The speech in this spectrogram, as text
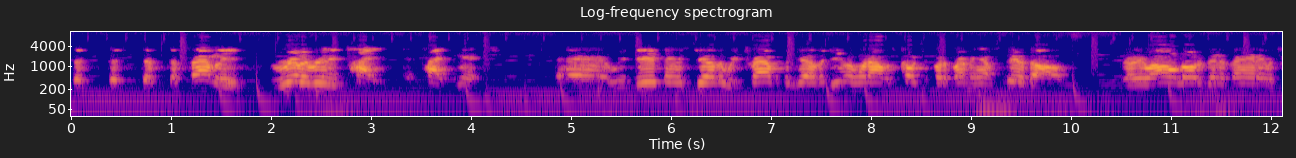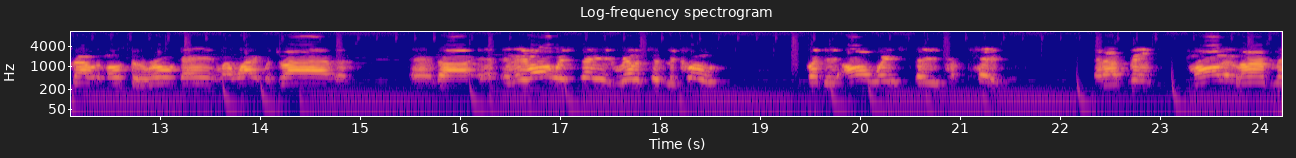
the the, the, the family really really tight and tight knit. And we did things together. We traveled together. Even when I was coaching for the Birmingham Steel Dogs, you know, they were all loaded in the van. They would travel to most of the road games. My wife would drive, and and uh, and, and they've always stayed relatively close but they always stay competitive. And I think Marlon learned an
